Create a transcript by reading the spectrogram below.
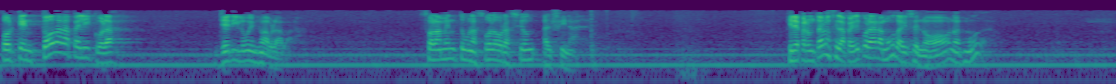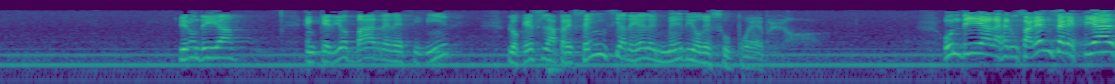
porque en toda la película Jerry Lewis no hablaba, solamente una sola oración al final. Y le preguntaron si la película era muda y dice, no, no es muda. Viene un día en que Dios va a redefinir lo que es la presencia de Él en medio de su pueblo. Un día la Jerusalén celestial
